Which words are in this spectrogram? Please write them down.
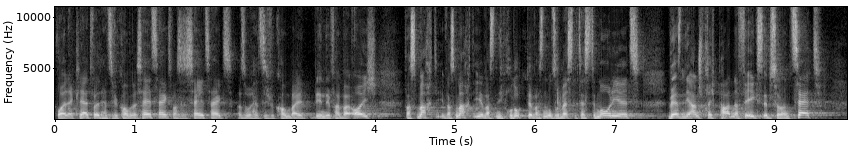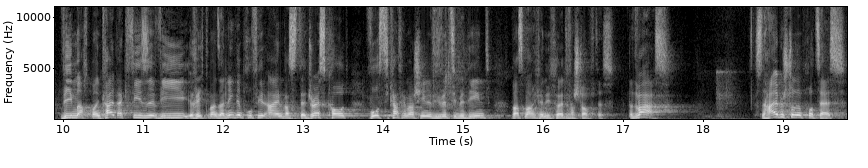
wo halt erklärt wird, herzlich willkommen bei Sales Hacks, was ist Sales Hacks? Also herzlich willkommen bei, in dem Fall bei euch. Was macht, was macht ihr? Was sind die Produkte? Was sind unsere besten Testimonials? Wer sind die Ansprechpartner für X, Y, Z? Wie macht man Kaltakquise? Wie richtet man sein LinkedIn-Profil ein? Was ist der Dresscode? Wo ist die Kaffeemaschine? Wie wird sie bedient? Was mache ich, wenn die Toilette verstopft ist? Das war's. Das ist eine halbe Stunde Prozess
